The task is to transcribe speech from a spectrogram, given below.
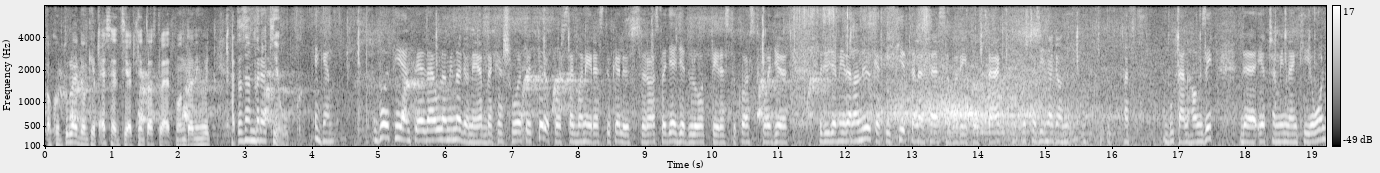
akkor tulajdonképp eszenciaként azt lehet mondani, hogy hát az emberek jók. Igen. Volt ilyen például, ami nagyon érdekes volt, hogy Törökországban éreztük először azt, vagy egyedül ott éreztük azt, hogy, hogy ugye mivel a nőket így hirtelen felszabadították, most ez így nagyon hát, bután hangzik, de értsen mindenki jól,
